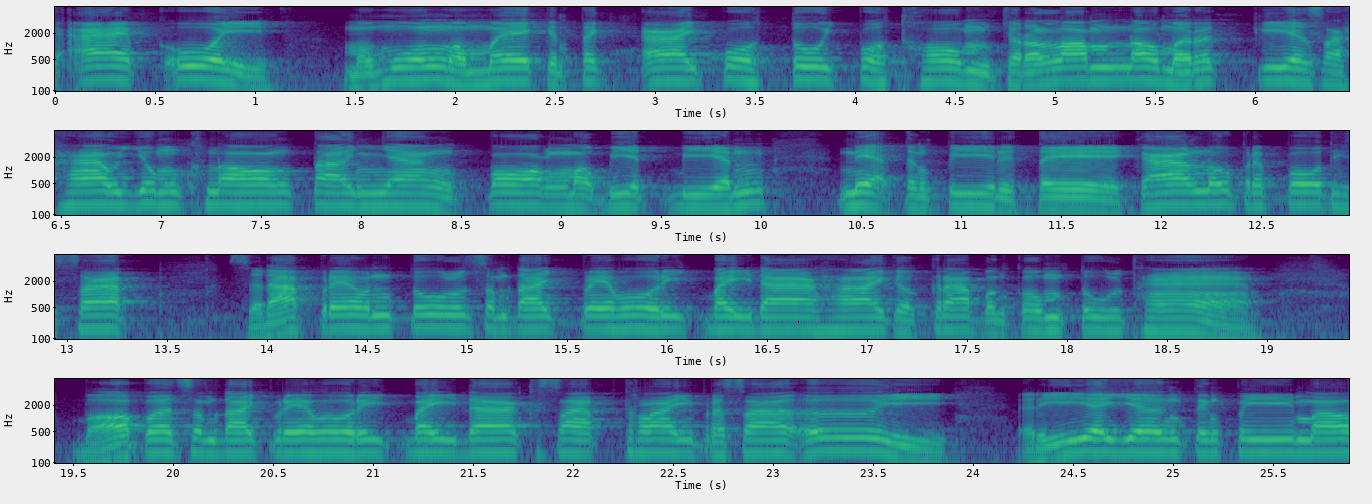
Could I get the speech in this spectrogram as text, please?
ក្អែបក្អួយមមួងមមេកន្តិចអាយពោះទូចពោះធំ ច្រឡំនៅមរឹកគាសាហាវយំខ្នងតើញ៉ាំងប៉ងមកបៀតបៀនអ្នកទាំងពីរឬទេ កាលនោះព្រះពោធិសត្វ ស្ដាប់ព្រះបន្ទូលសម្ដេចព្រះវរិបៃតាហើយក៏ក្រាបបង្គំទូលថាបបិទ្ធសម្ដេចព្រះវរិបៃតាខ្សាត់ថ្លៃប្រសើរអើយរីឯយើងទាំងពីរមក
